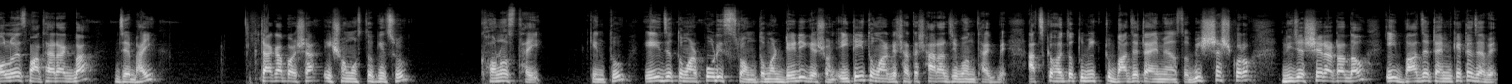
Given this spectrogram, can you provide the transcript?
অলওয়েজ মাথায় রাখবা যে ভাই টাকা পয়সা এই সমস্ত কিছু ক্ষণস্থায়ী। কিন্তু এই যে তোমার পরিশ্রম, তোমার ডেডিকেশন এইটাই তোমার সাথে সারা জীবন থাকবে। আজকে হয়তো তুমি একটু বাজে টাইমে আসো বিশ্বাস করো, নিজের সেরাটা দাও, এই বাজে টাইম কেটে যাবে।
